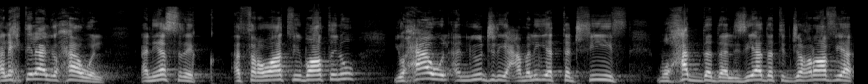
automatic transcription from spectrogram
الاحتلال يحاول أن يسرق الثروات في باطنه يحاول أن يجري عملية تجفيف محددة لزيادة الجغرافيا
